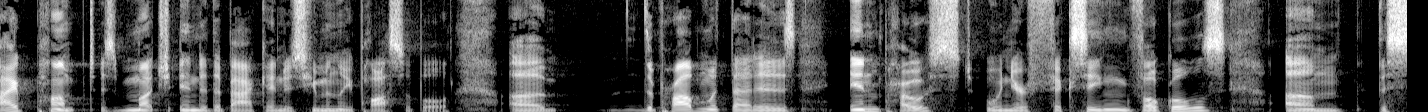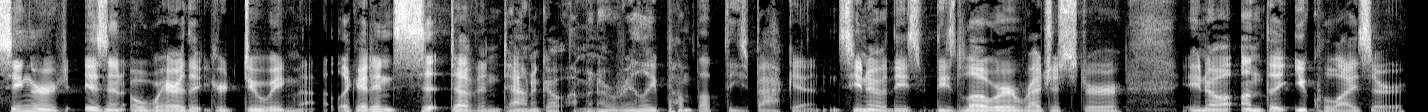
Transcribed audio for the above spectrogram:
I pumped as much into the back end as humanly possible. Uh, the problem with that is in post when you're fixing vocals um, the singer isn't aware that you're doing that. Like i didn't sit devin down and go i'm gonna really pump up these back ends you know these these lower register you know on the equalizer.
